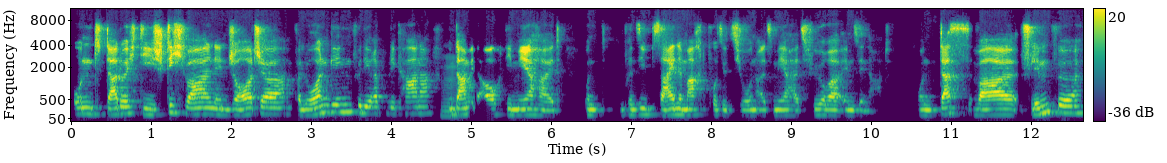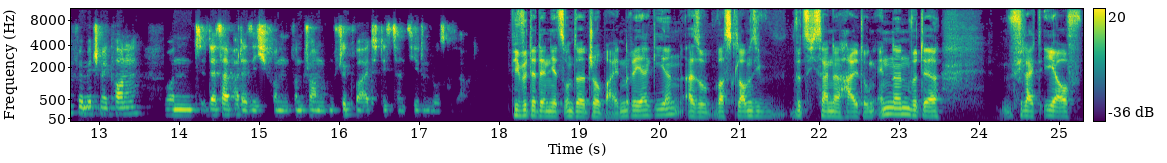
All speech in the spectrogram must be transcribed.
und dadurch die Stichwahlen in Georgia verloren gingen für die Republikaner hm. und damit auch die Mehrheit und im Prinzip seine Machtposition als Mehrheitsführer im Senat. Und das war schlimm für, für Mitch McConnell und deshalb hat er sich von, von Trump ein Stück weit distanziert und losgesagt. Wie wird er denn jetzt unter Joe Biden reagieren? Also was glauben Sie, wird sich seine Haltung ändern? Wird er vielleicht eher auf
